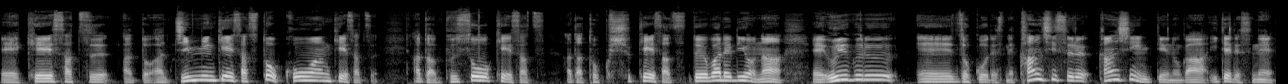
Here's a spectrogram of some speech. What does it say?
えー、警察、あとあ人民警察と公安警察、あとは武装警察、あとは特殊警察と呼ばれるような、えー、ウイグル、えー、族をですね、監視する、監視員っていうのがいてですね、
